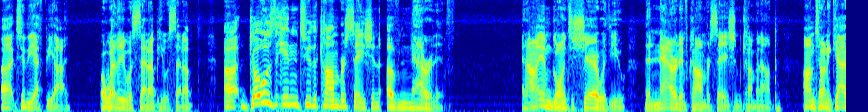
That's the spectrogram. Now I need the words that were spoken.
uh, to the FBI, or whether he was set up, he was set up, uh, goes into the conversation of narrative. And I am going to share with you the narrative conversation coming up. I'm Tony Katz.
